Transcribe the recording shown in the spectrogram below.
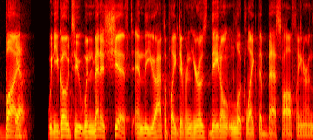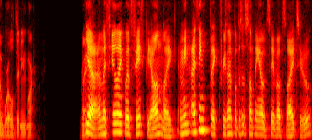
But yeah when you go to when meta shift and the, you have to play different heroes, they don't look like the best offlaner in the world anymore. Right? yeah and i feel like with faith_bian like i mean i think like for example this is something i would say about Zai too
